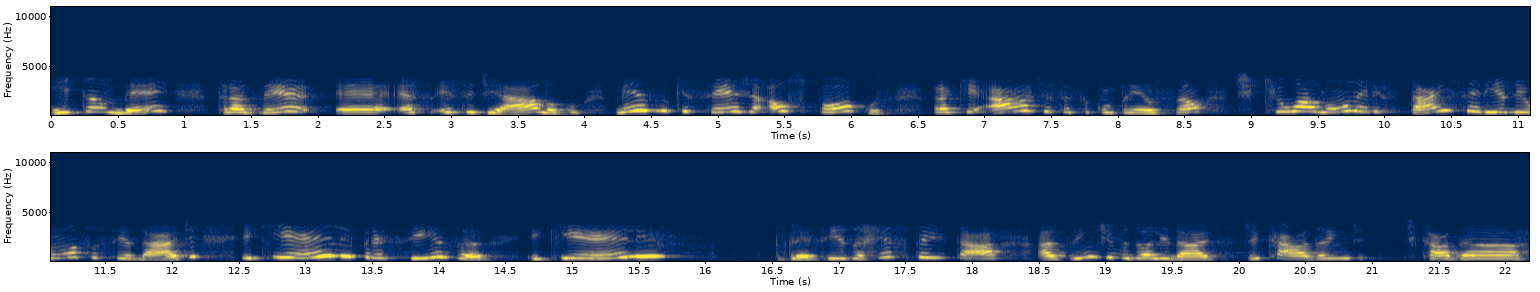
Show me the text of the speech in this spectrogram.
e também trazer é, esse diálogo, mesmo que seja aos poucos, para que compreensão de que o aluno ele está inserido em uma sociedade e que ele precisa e que ele precisa respeitar as individualidades de cada, de cada,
